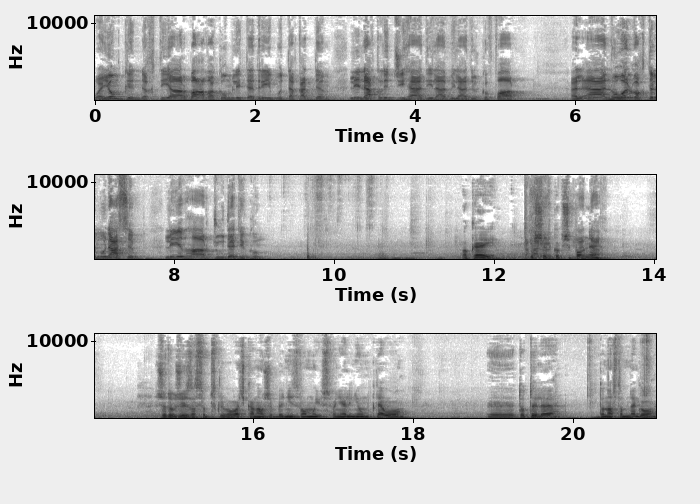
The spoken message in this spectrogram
ويمكن اختيار بعضكم لتدريب متقدم لنقل الجهاد إلى بلاد الكفار الآن هو الوقت المناسب لإظهار جودتكم Okej, jeszcze tylko przypomnę, że dobrze jest zasubskrybować kanał, żeby nic Wam moi wspaniali nie umknęło. Yy, To tyle. Do następnego.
